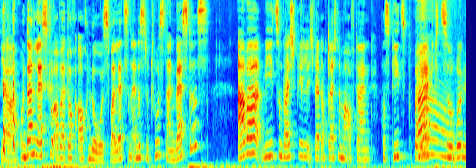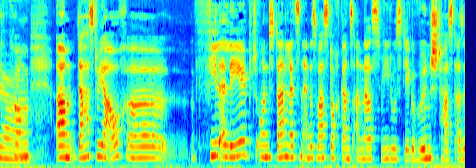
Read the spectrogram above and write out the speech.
Ja, und dann lässt du aber doch auch los, weil letzten Endes du tust dein Bestes. Aber wie zum Beispiel, ich werde auch gleich nochmal auf dein Hospizprojekt ah, zurückkommen. Ja. Ähm, da hast du ja auch äh, viel erlebt und dann letzten Endes war es doch ganz anders, wie du es dir gewünscht hast. Also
